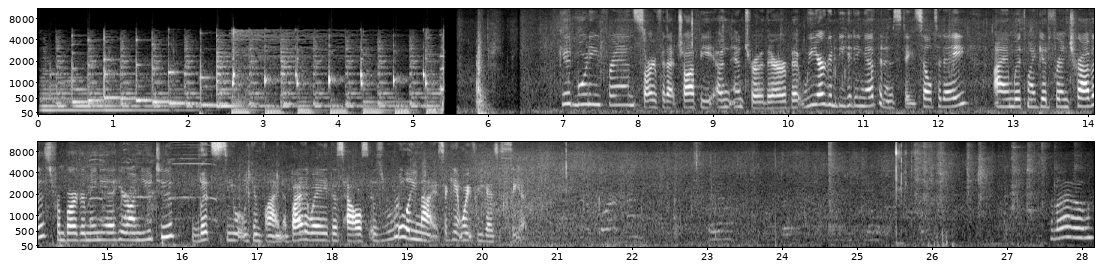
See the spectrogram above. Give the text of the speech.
Good morning, friends. Sorry for that choppy intro there, but we are going to be hitting up an estate sale today. I am with my good friend Travis from Barter Mania here on YouTube. Let's see what we can find. And by the way, this house is really nice. I can't wait for you guys to see it. Hello.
